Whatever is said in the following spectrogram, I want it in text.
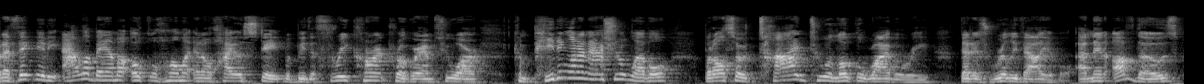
But I think maybe Alabama, Oklahoma, and Ohio State would be the three current programs who are competing on a national level, but also tied to a local rivalry that is really valuable. And then of those,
